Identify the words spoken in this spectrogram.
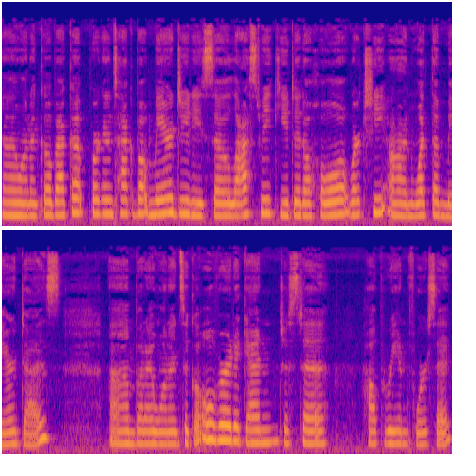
Now I want to go back up. We're going to talk about mayor duties. So last week you did a whole worksheet on what the mayor does, um, but I wanted to go over it again just to help reinforce it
